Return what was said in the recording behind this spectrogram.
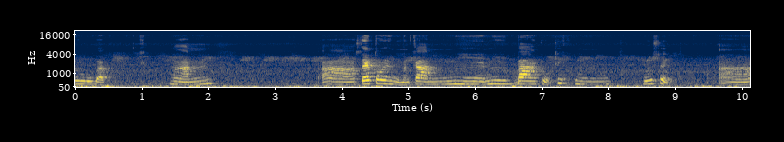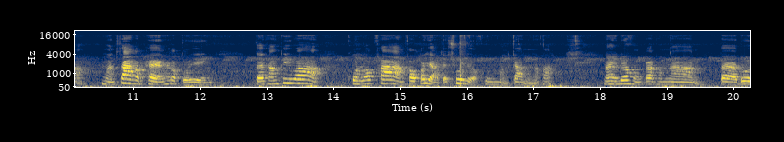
ดูแบบเหมือนเซฟตัวเองอยู่เหมือนกันมีมีบางจุดที่คุณรู้สึกเหมือนสร้างกำแพงให้กับตัวเอง แต่ทั้งที่ว่าคนรอบข้างเขาก็อยากจะช่วยเหลือคุณเหมือนกันนะคะ ในเรื่องของการทำงาน แต่โดย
